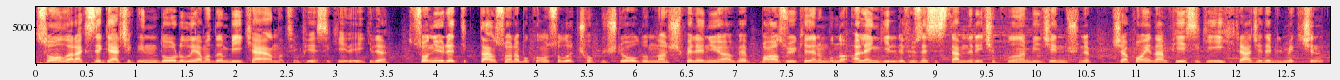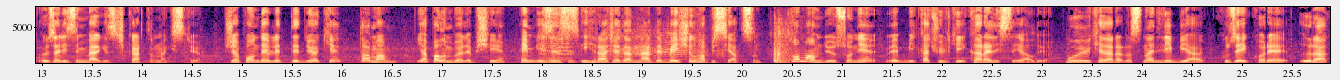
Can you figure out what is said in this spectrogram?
Son olarak size gerçekliğini doğrulayamadığım bir hikaye anlatayım PS2 ile ilgili. Sony ürettikten sonra bu konsolu çok güçlü olduğundan şüpheleniyor ve bazı ülkelerin bunu alengirli füze sistemleri için kullanabileceğini düşünüp Japonya'dan PS2'yi ihraç edebilmek için özel izin belgesi çıkarttırmak istiyor. Japon devleti de diyor ki tamam yapalım böyle bir şeyi. Hem izinsiz ihraç edenler de 5 yıl hapis yatsın. Tamam diyor Sony ve birkaç ülkeyi kara listeye alıyor. Bu ülkeler arasında Libya, Kuzey Kore, Irak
